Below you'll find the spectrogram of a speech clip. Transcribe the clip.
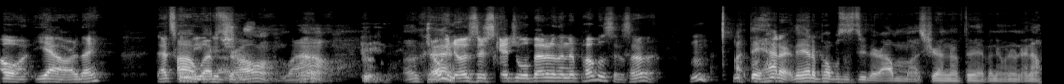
Oh, yeah, are they? That's uh, gonna be a good Webster. Hall. Wow. Okay. Joey knows their schedule better than the publicist, huh? Hmm. Uh, they had a they had a publicist do their album last year. I don't know if they have anyone right now.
